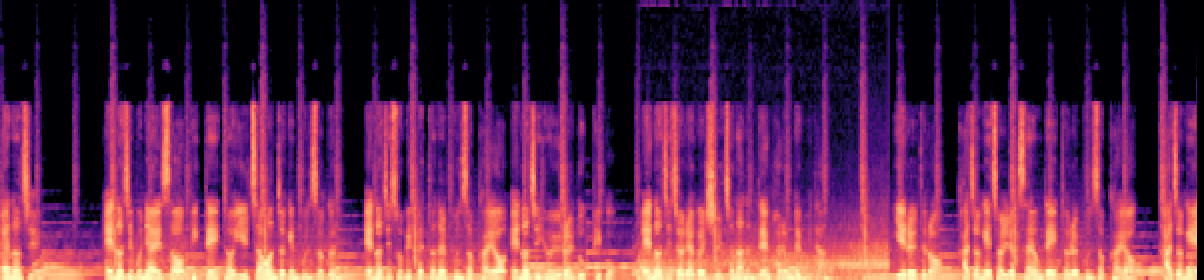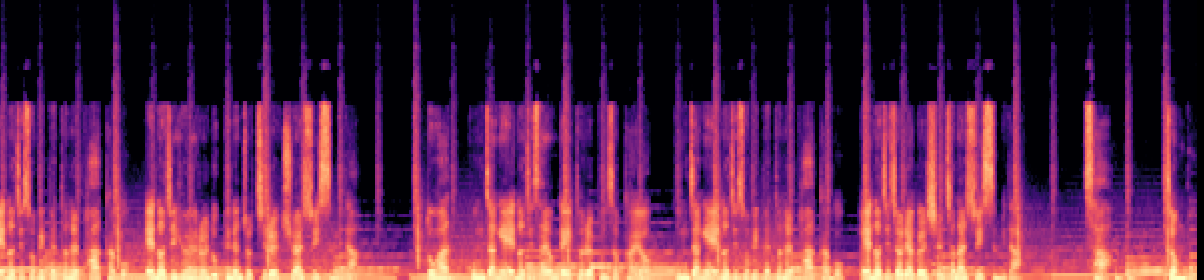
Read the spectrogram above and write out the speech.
에너지 에너지 분야에서 빅데이터 1차원적인 분석은 에너지 소비 패턴을 분석하여 에너지 효율을 높이고 에너지 절약을 실천하는 데 활용됩니다. 예를 들어 가정의 전력 사용 데이터를 분석하여 가정의 에너지 소비 패턴을 파악하고 에너지 효율을 높이는 조치를 취할 수 있습니다. 또한 공장의 에너지 사용 데이터를 분석하여 공장의 에너지 소비 패턴을 파악하고 에너지 절약을 실천할 수 있습니다. 4. 정부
